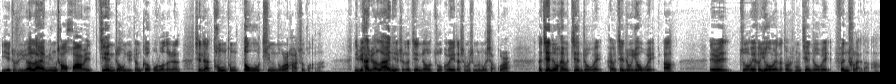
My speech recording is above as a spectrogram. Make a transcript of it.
也就是原来明朝化为建州女真各部落的人，现在通通都听努尔哈赤管了。你别看原来你是个建州左卫的什么什么什么小官那建州还有建州卫，还有建州右卫啊，因为。左卫和右卫呢，都是从建州卫分出来的啊。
